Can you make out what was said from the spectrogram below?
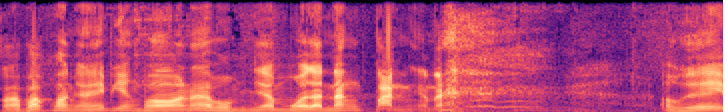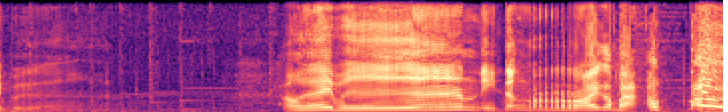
ก็พักผ่อนกันให้เพียงพอนะผมอย่ามัวแต่นั่งปั่นกันนะ เอาเฮ้ยเพื่อนเอาเฮ้ยเพื่อนอีกตั้งร้อยกว่าบาทเอาเติ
